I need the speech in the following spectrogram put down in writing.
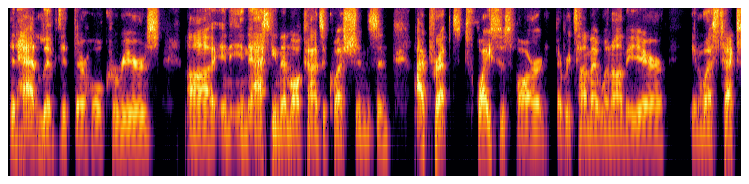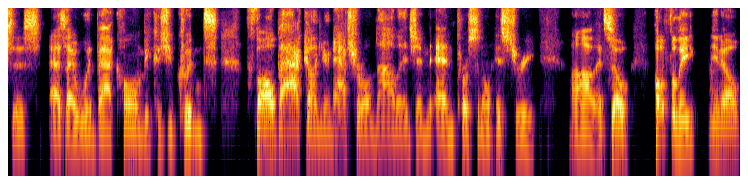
that had lived it their whole careers uh, in, in asking them all kinds of questions. And i prepped twice as hard every time i went on the air in west texas as i would back home because you couldn't fall back on your natural knowledge and, and personal history. Uh, and so hopefully you know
